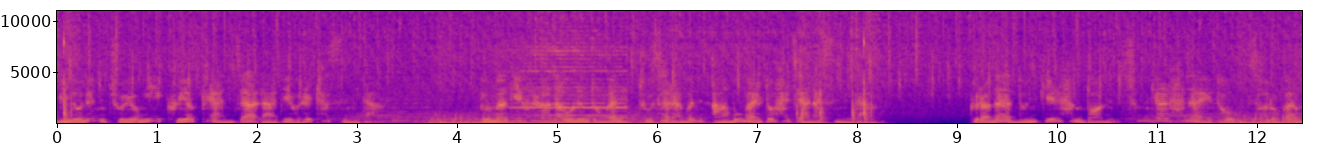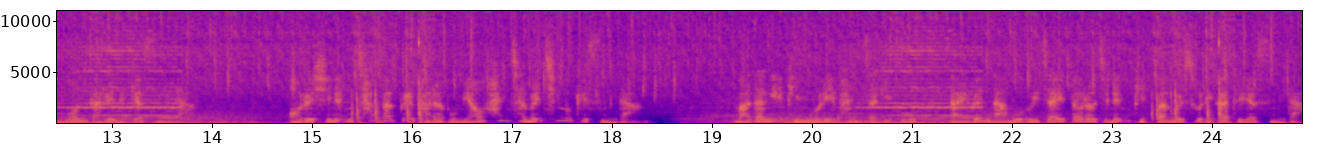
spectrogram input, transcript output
민호는 조용히 그 옆에 앉아 라디오를 켰습니다. 음악이 흘러나오는 동안 두 사람은 아무 말도 하지 않았습니다. 그러나 눈길 한 번, 숨결 하나에도 서로가 무언가를 느꼈습니다. 어르신은 창밖을 바라보며 한참을 침묵했습니다. 마당에 빗물이 반짝이고 낡은 나무 의자에 떨어지는 빗방울 소리가 들렸습니다.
